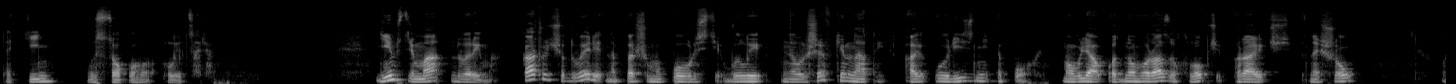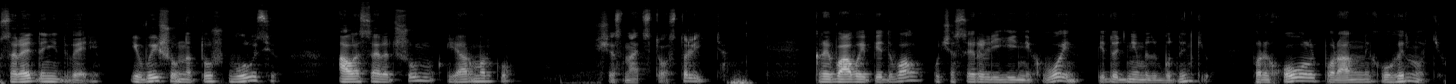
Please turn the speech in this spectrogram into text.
та тінь високого лицаря. Дім з трьома дверима. Кажуть, що двері на першому поверсі вели не лише в кімнати, а й у різні епохи. Мовляв, одного разу хлопчик, граючись, знайшов усередині двері і вийшов на ту ж вулицю, але серед шуму ярмарку 16 століття. Кривавий підвал у часи релігійних воїн під одним із будинків переховували поранених гугенотів.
